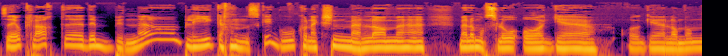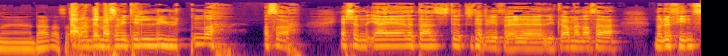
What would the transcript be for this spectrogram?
Så det er jo klart det begynner å bli ganske god connection mellom, mellom Oslo og og eh, London eh, der, altså. Ja, men hvem er det som vil til Luton, da? Altså, jeg skjønner jeg, Dette diskuterte vi før uh, uka, men altså Når det fins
